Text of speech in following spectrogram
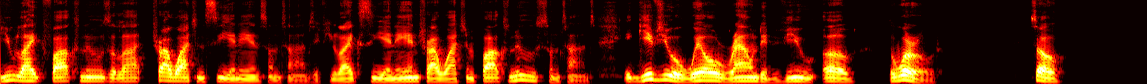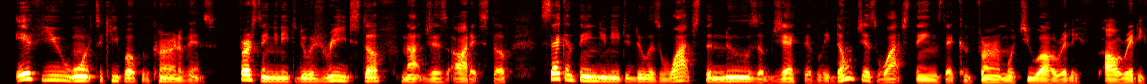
you like Fox News a lot, try watching CNN sometimes. If you like CNN, try watching Fox News sometimes. It gives you a well rounded view of the world. So, if you want to keep up with current events, First thing you need to do is read stuff, not just audit stuff. Second thing you need to do is watch the news objectively. Don't just watch things that confirm what you already already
